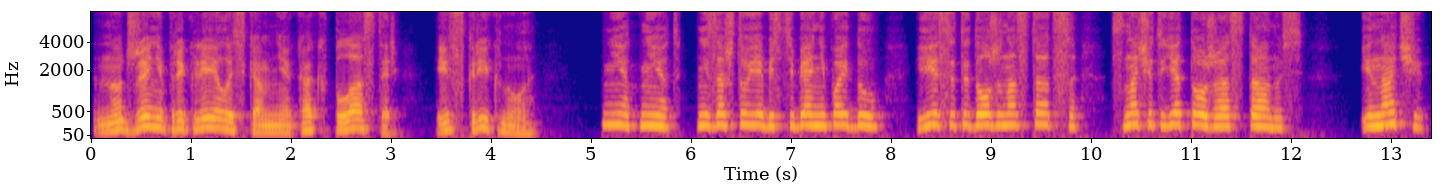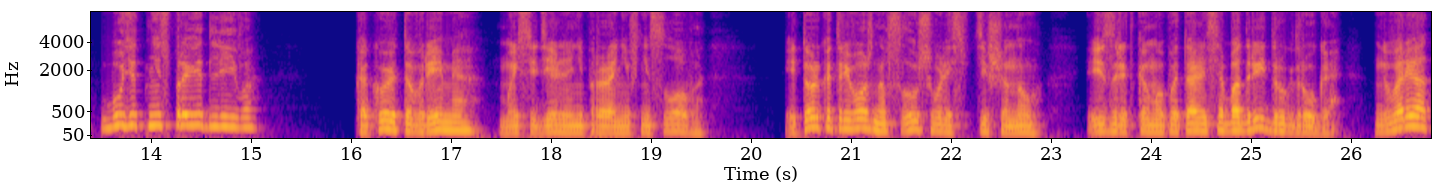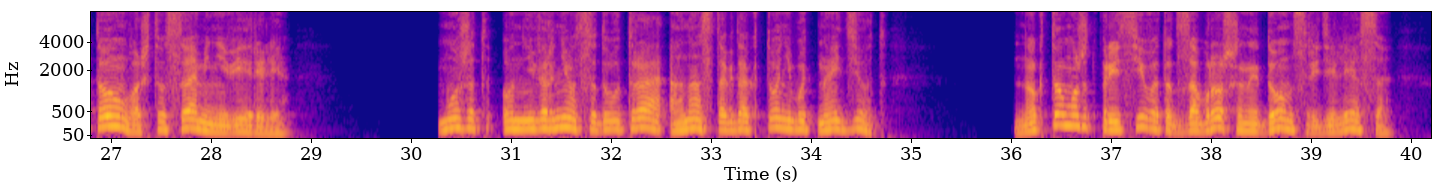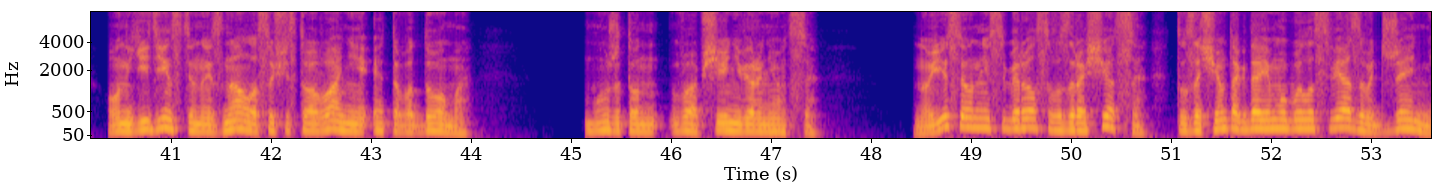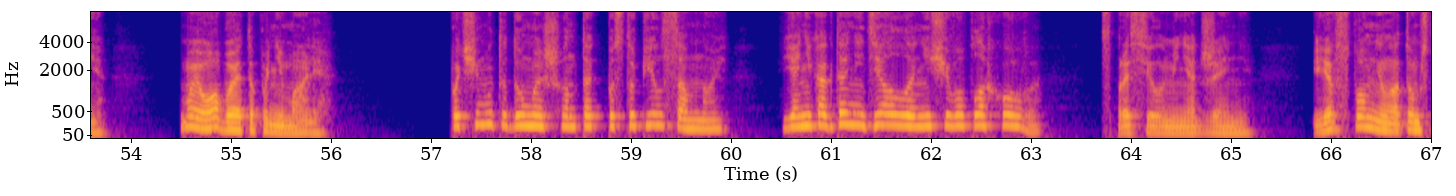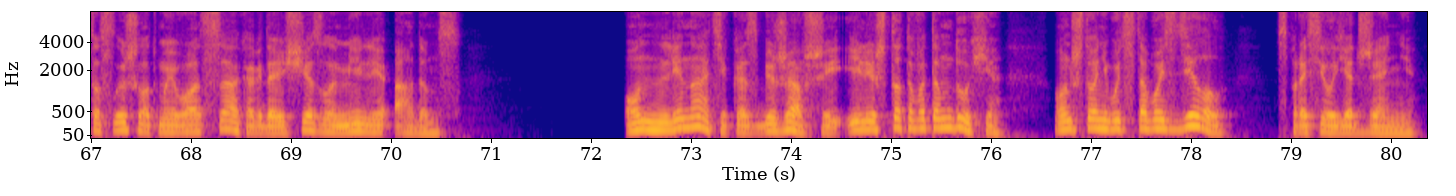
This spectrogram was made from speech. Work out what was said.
Но Дженни приклеилась ко мне, как пластырь, и вскрикнула. «Нет, нет, ни за что я без тебя не пойду. Если ты должен остаться, значит, я тоже останусь. Иначе будет несправедливо». Какое-то время мы сидели, не проронив ни слова, и только тревожно вслушивались в тишину. Изредка мы пытались ободрить друг друга, говоря о том, во что сами не верили. «Может, он не вернется до утра, а нас тогда кто-нибудь найдет», но кто может прийти в этот заброшенный дом среди леса? Он единственный знал о существовании этого дома. Может, он вообще не вернется. Но если он не собирался возвращаться, то зачем тогда ему было связывать Дженни? Мы оба это понимали. «Почему ты думаешь, он так поступил со мной? Я никогда не делала ничего плохого», — спросила меня Дженни. Я вспомнил о том, что слышал от моего отца, когда исчезла Милли Адамс. Он линатика, сбежавший, или что-то в этом духе. Он что-нибудь с тобой сделал? Спросил я Дженни.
